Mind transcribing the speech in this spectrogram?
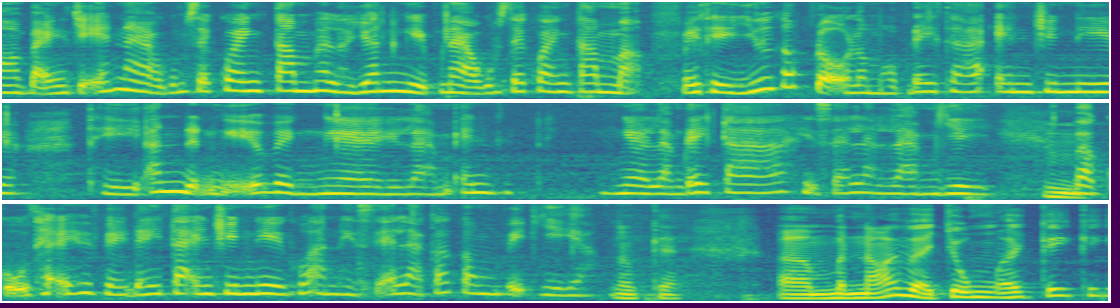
uh, bạn trẻ nào cũng sẽ quan tâm hay là doanh nghiệp nào cũng sẽ quan tâm ạ. Vậy thì dưới góc độ là một data engineer thì anh định nghĩa về nghề làm en nghề làm data thì sẽ là làm gì? Ừ. và cụ thể về data engineer của anh thì sẽ là có công việc gì ạ? Ok, à, mình nói về chung ở cái cái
